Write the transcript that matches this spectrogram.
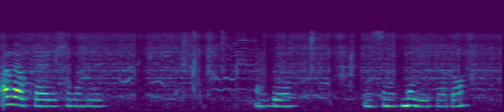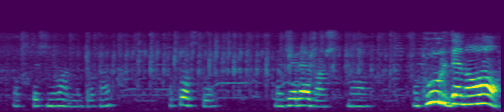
Ale okej, jeszcze będę jakby nic nie mówił złego. No to też nieładnie trochę. Po prostu. Będzie rewanż, no. No kurde no!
